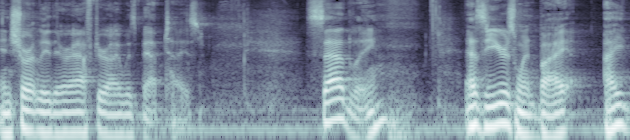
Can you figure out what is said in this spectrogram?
and shortly thereafter, I was baptized. Sadly, as the years went by, I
